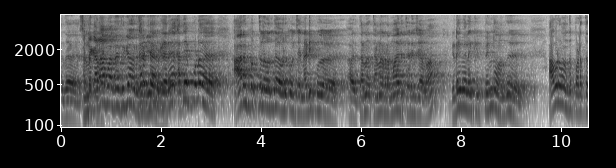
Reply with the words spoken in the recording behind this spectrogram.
அந்த அந்த கதாபாத்திரத்துக்கு அவர் கரெக்டாக இருக்காரு. இருக்காரு. அதே போல் ஆரம்பத்தில் வந்து அவர் கொஞ்சம் நடிப்பு அது தன திணற மாதிரி தெரிஞ்சாலும் இடைவேளைக்கு பின்ன வந்து அவரும் வந்து படத்தை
